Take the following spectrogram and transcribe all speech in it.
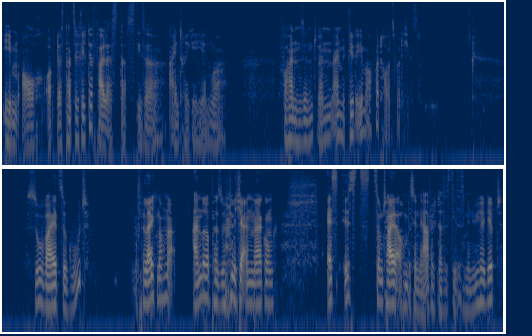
eben auch, ob das tatsächlich der Fall ist, dass diese Einträge hier nur vorhanden sind, wenn ein Mitglied eben auch vertrauenswürdig ist. Soweit, so gut. Vielleicht noch eine andere persönliche Anmerkung. Es ist zum Teil auch ein bisschen nervig, dass es dieses Menü hier gibt.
